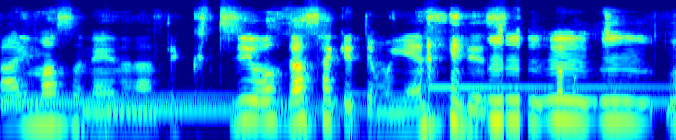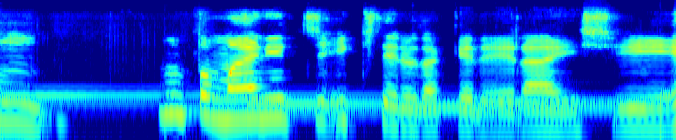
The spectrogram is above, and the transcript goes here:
ありますねなんて口をが避けても言えないです。けど。うんうんうんうん。本当毎日生きてるだけで偉いし、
